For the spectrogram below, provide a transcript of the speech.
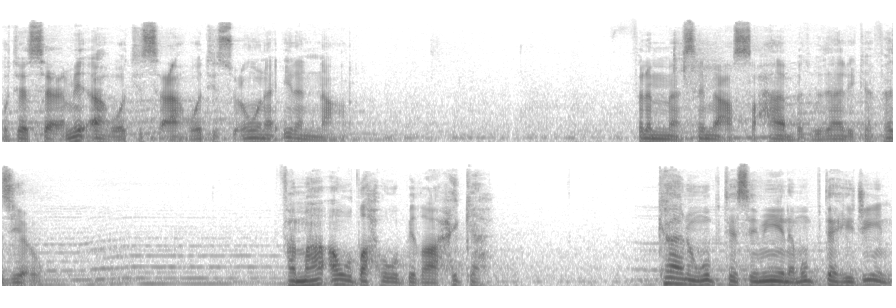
وتسعمائة وتسعة وتسعون إلى النار. فلما سمع الصحابة ذلك فزعوا. فما أوضحوا بضاحكة؟ كانوا مبتسمين مبتهجين.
